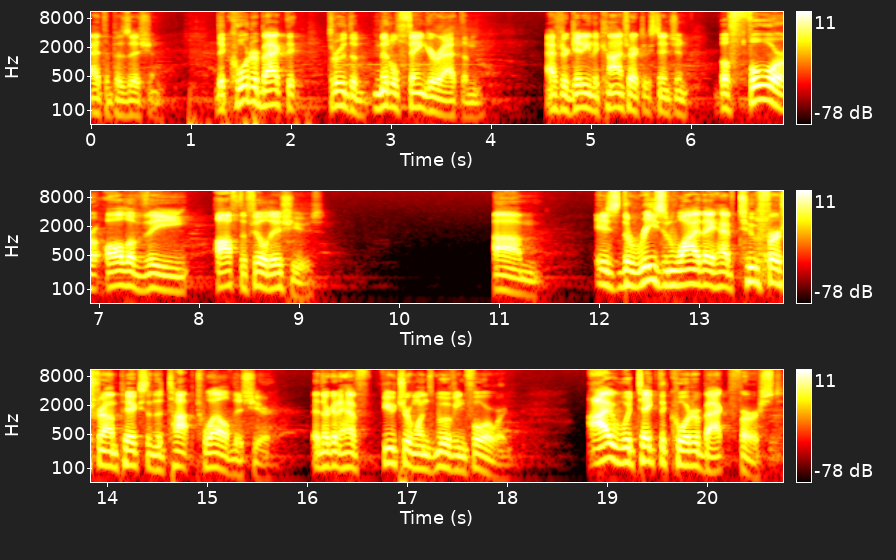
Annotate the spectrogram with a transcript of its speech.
at the position. The quarterback that threw the middle finger at them after getting the contract extension before all of the off the field issues um, is the reason why they have two first round picks in the top 12 this year. And they're going to have future ones moving forward. I would take the quarterback first.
